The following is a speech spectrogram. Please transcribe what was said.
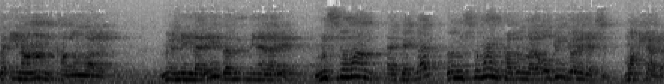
ve inanan kadınları, müminleri ve mümineleri, Müslüman erkekler ve Müslüman kadınları o gün göreceksin mahşerde.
